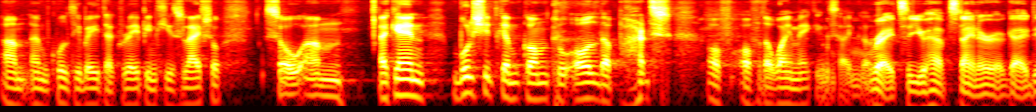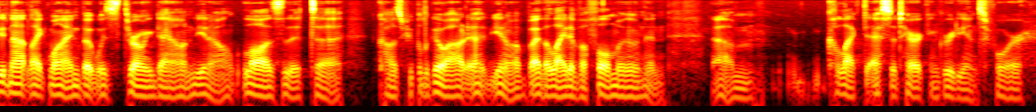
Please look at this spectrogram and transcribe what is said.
um, um, cultivate a grape in his life. So, so um, again, bullshit can come to all the parts of, of the winemaking cycle. Right. So you have Steiner, a guy who did not like wine, but was throwing down, you know, laws that uh, cause people to go out, uh, you know, by the light of a full moon and um, collect esoteric ingredients for.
